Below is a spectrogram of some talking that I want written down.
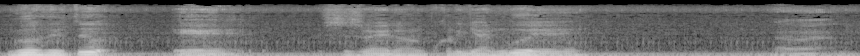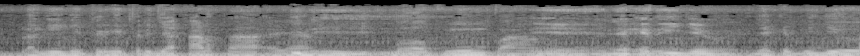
gue waktu itu eh sesuai dengan pekerjaan gue lagi ngitir-ngitir Jakarta ya kan Idih. bawa penumpang Iya, jaket hijau. jaket hijau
